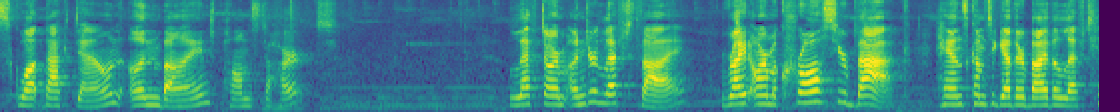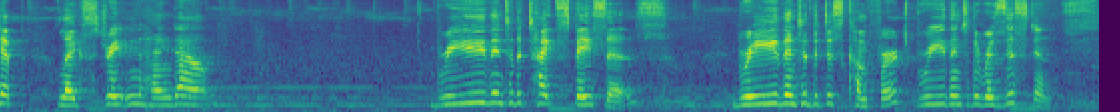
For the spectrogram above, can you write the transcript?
Squat back down, unbind, palms to heart. Left arm under left thigh, right arm across your back. Hands come together by the left hip, legs straighten, hang down. Breathe into the tight spaces. Breathe into the discomfort. Breathe into the resistance.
